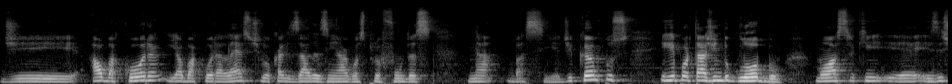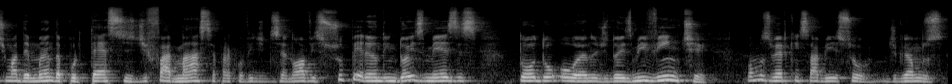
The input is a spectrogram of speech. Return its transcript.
de Albacora e Albacora Leste, localizadas em águas profundas na Bacia de Campos. E reportagem do Globo mostra que é, existe uma demanda por testes de farmácia para a Covid-19 superando em dois meses todo o ano de 2020. Vamos ver, quem sabe isso, digamos,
